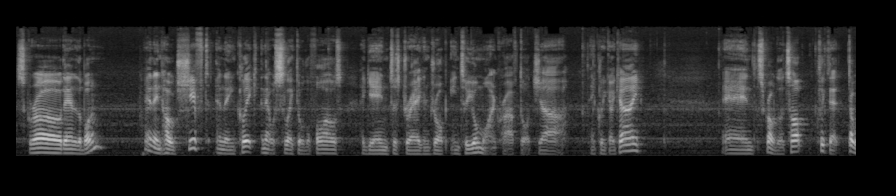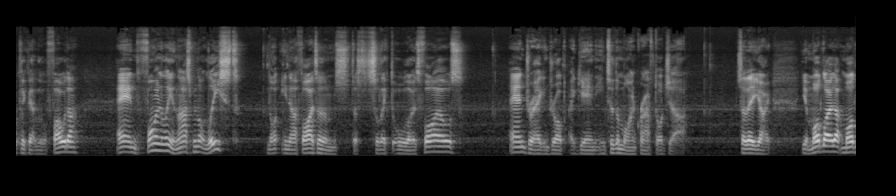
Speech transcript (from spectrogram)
scroll down to the bottom, and then hold Shift and then click, and that will select all the files. Again, just drag and drop into your Minecraft.jar. And click OK. And scroll to the top, click that, double click that little folder. And finally, and last but not least, not enough items. Just select all those files and drag and drop again into the Minecraft.jar. So there you go. Your mod loader, ModLoader,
